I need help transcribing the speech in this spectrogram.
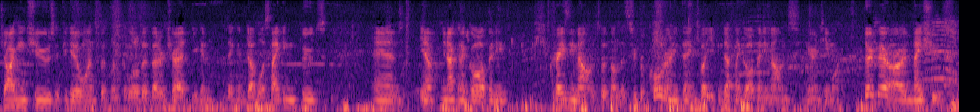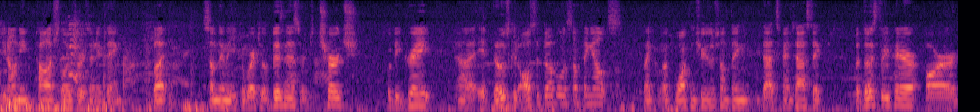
jogging shoes. If you get once with like a little bit better tread, you can they can double as hiking boots. And you know, you're not going to go up any crazy mountains with them that's super cold or anything, but you can definitely go up any mountains here in Timor. Third pair are nice shoes. You don't need polished loafers or anything, but something that you can wear to a business or to church would be great. Uh, if those could also double as something else, like, like walking shoes or something, that's fantastic. But those three pair are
